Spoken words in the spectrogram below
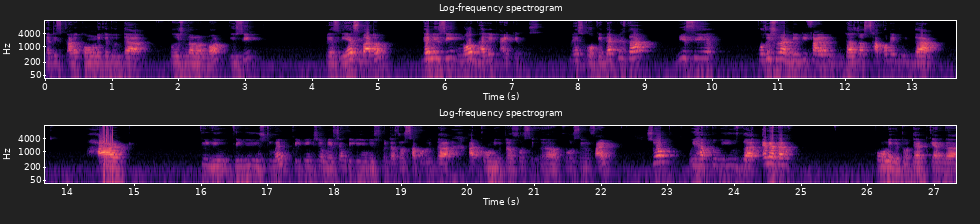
that is of communicate with the positioner or not you see. Press yes button then you see no valid items. Press ok that means the this uh, positioner dd file does not support it with the HART FIELDVUE field view instrument FIELDVUE instrument maximum FIELDVUE instrument does not support with the HART communicator 4, uh, 475 so we have to use the another communicator that can uh,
